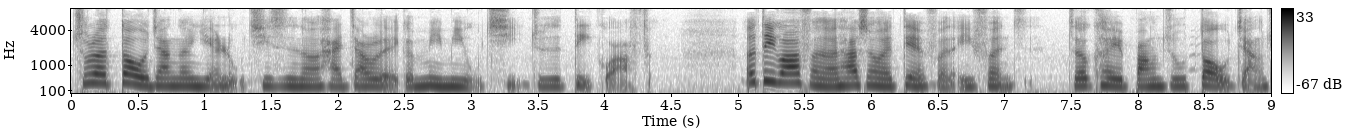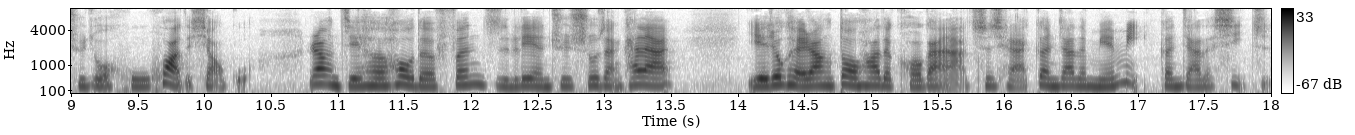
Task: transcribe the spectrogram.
除了豆浆跟盐卤，其实呢还加入了一个秘密武器，就是地瓜粉。而地瓜粉呢，它身为淀粉的一份子，则可以帮助豆浆去做糊化的效果，让结合后的分子链去舒展开来，也就可以让豆花的口感啊吃起来更加的绵密，更加的细致。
